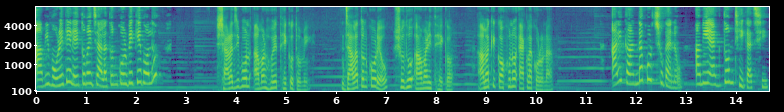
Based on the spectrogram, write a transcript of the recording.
আমি মরে গেলে তোমায় জ্বালাতন করবে কে বলো? সারা জীবন আমার হয়ে থেকো তুমি। জ্বালাতন করেও শুধু আমারই থেকো। আমাকে কখনো একলা করো না। আরে কান্না করছ কেন? আমি একদম ঠিক আছি।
